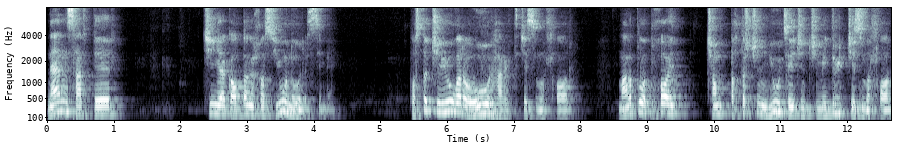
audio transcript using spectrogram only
8 сар дээр чи яг одоогийнхоос юу нөөрсөн юм бэ? Бусдад чи юугаараа өөр харагдчихсэн болохоор магадгүй тухайн үед чамд дотор чинь юу цээж чи мэдрэгдэжсэн болохоор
